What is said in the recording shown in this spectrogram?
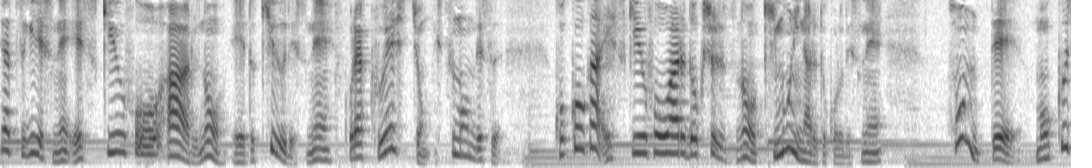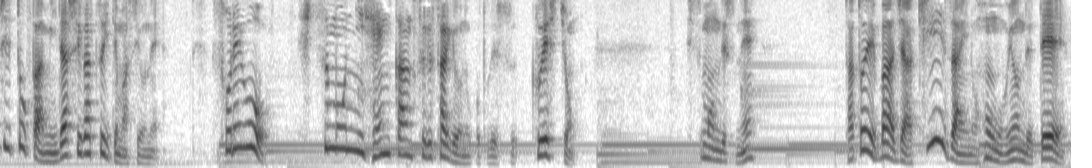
では次ですね、SQ4R の、えー、と Q ですね。これはクエスチョン、質問です。ここが SQ4R 読書術の肝になるところですね。本って目次とか見出しがついてますよね。それを質問に変換する作業のことです。クエスチョン。質問ですね。例えば、じゃあ経済の本を読んでて、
